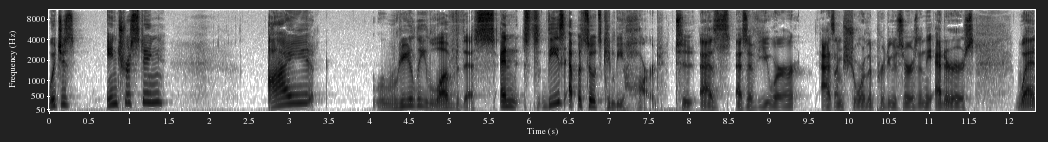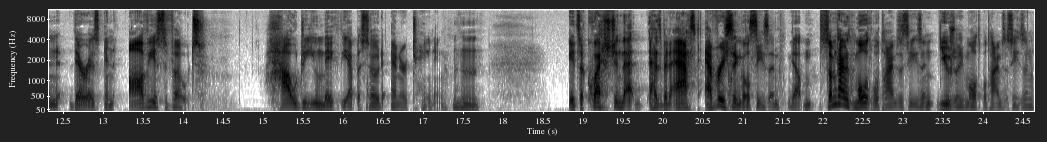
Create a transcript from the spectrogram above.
which is interesting. I really loved this. And these episodes can be hard to as as a viewer as i'm sure the producers and the editors when there is an obvious vote how do you make the episode entertaining? Mm-hmm. it's a question that has been asked every single season. Yep. Sometimes multiple times a season usually multiple times a season.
